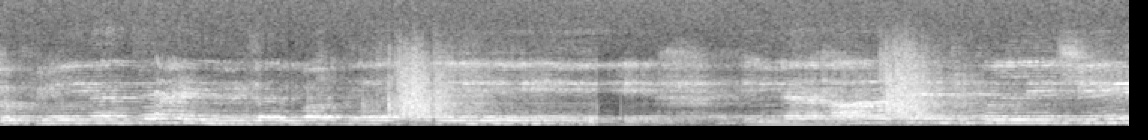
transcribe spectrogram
دفنت عند الفقير إنها من كل شيء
